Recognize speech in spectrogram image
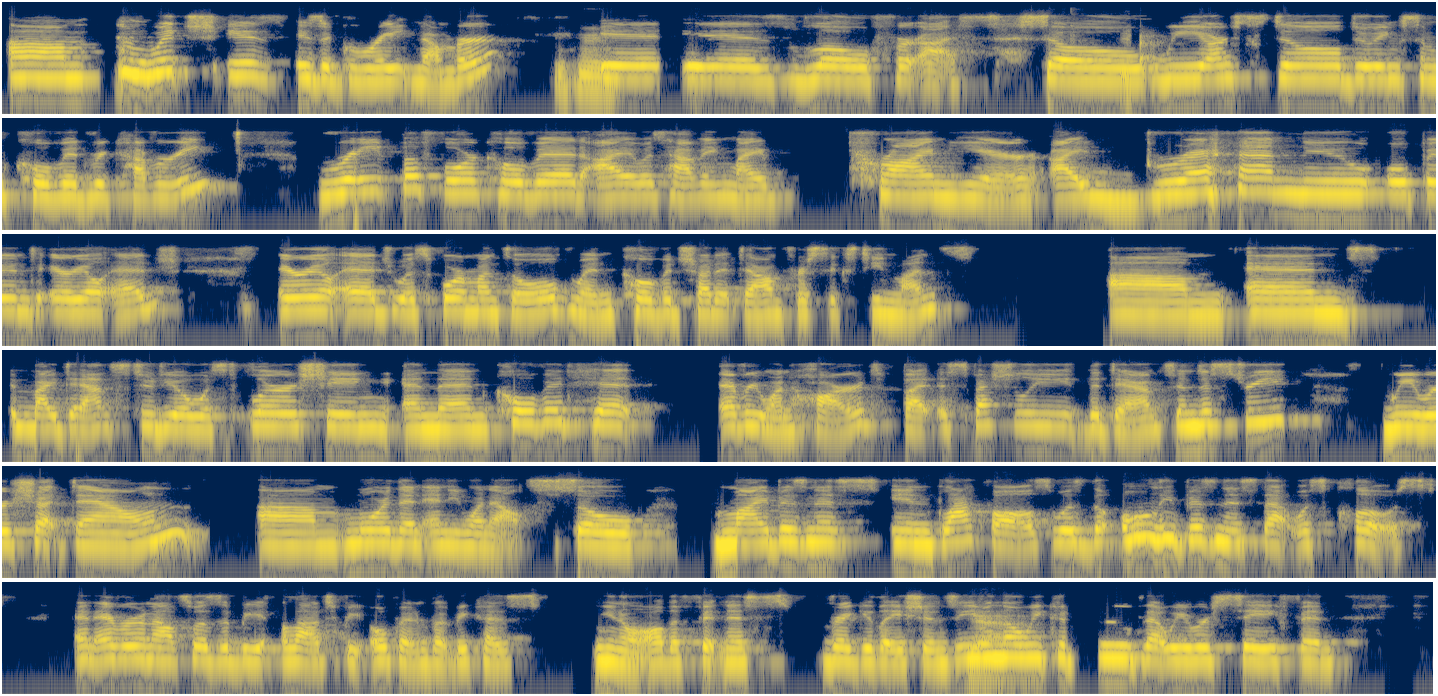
um, which is is a great number. Mm-hmm. It is low for us. So we are still doing some COVID recovery. Right before COVID, I was having my prime year. I brand new opened Aerial Edge. Aerial Edge was four months old when COVID shut it down for 16 months. Um, and my dance studio was flourishing and then covid hit everyone hard but especially the dance industry we were shut down um, more than anyone else so my business in Blackfalds was the only business that was closed and everyone else was allowed to be open but because you know all the fitness regulations even yeah. though we could prove that we were safe and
